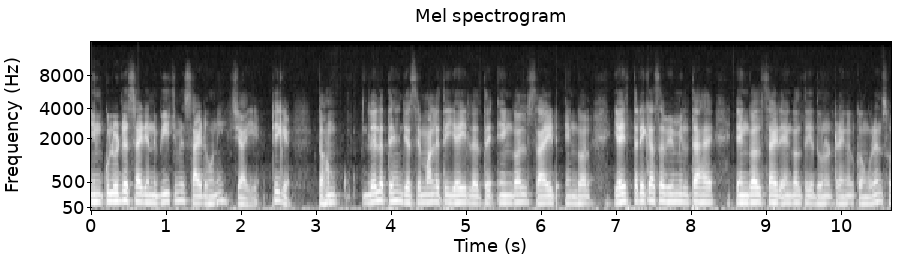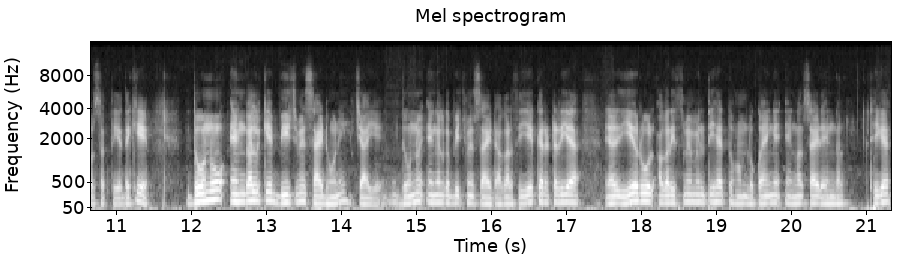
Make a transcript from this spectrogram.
इंक्लूडेड साइड यानी बीच में साइड होनी चाहिए। ठीक है तो हम ले लेते हैं। जैसे मान लेते हैं, यही लेते हैं एंगल साइड एंगल या इस तरीका से भी मिलता है एंगल साइड एंगल तो ये दोनों ट्रायंगल कॉन्ग्रेंस हो सकती है। देखिए दोनों एंगल के बीच में साइड होनी चाहिए। दोनों एंगल के बीच में साइड अगर से ये क्राइटेरिया या ये रूल अगर इसमें मिलती है तो हम लोग कहेंगे एंगल साइड एंगल ठीक है?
